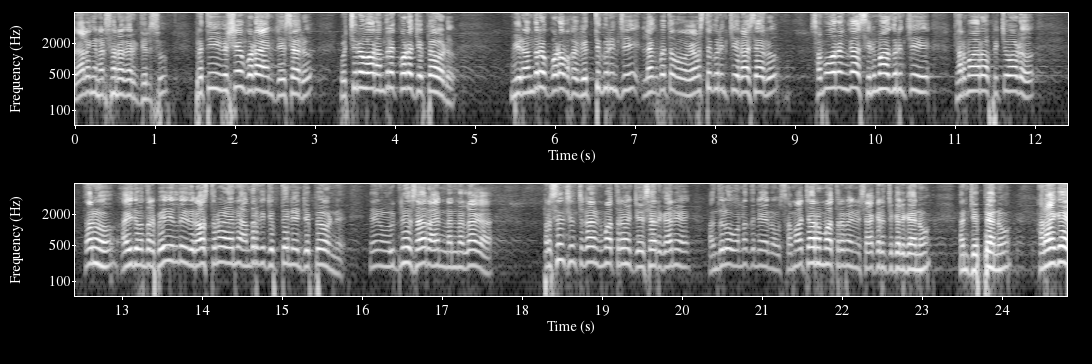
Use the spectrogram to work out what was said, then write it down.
రేలంగి నరసింహరావు గారికి తెలుసు. ప్రతి విషయం కూడా ఆయన చేశారు. వచ్చిన వారందరికి కూడా చెప్పేవాడు మీరందరూ కూడా ఒక వ్యక్తి గురించి లేకపోతే ఒక వ్యవస్థ గురించి రాశారు. సమూలంగా సినిమా గురించి ధర్మారావు పిచ్చివాడు తను ఐదు వందల పేజీలతో ఇది రాస్తున్నాడని అందరికీ చెప్తే నేను చెప్పేవాడిని. నేను విజ్ఞే సార్ ఆయన నన్ను ఇలాగా ప్రశంసించడానికి మాత్రమే చేశారు కానీ అందులో ఉన్నది నేను సమాచారం మాత్రమే నేను సేకరించగలిగాను అని చెప్పాను. అలాగే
